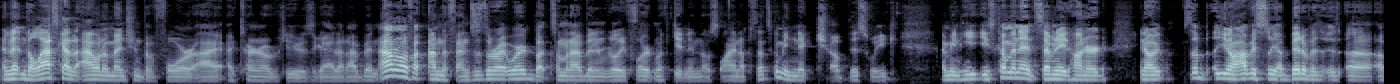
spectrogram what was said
And then the last guy that I want to mention before I, I turn it over to you is a guy that I've been, I don't know if on the fence is the right word, but someone I've been really flirting with getting in those lineups. That's going to be Nick Chubb this week. I mean, he, he's coming in at seven eight hundred. You know, a, you know, obviously a bit of a, a, a,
